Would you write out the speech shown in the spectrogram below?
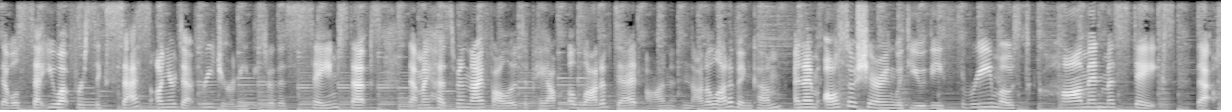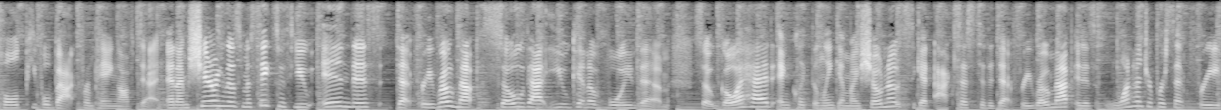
that will set you up for success on your debt free journey. These are the same steps that my husband and I followed to pay off a lot of debt on not a lot of income. And I'm also sharing with you the three most common mistakes that hold people back from paying off debt. And I'm sharing those mistakes with you in this debt free roadmap so that you can avoid them. So go ahead and click the link in my show notes to get access to the debt free roadmap. It is 100% free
